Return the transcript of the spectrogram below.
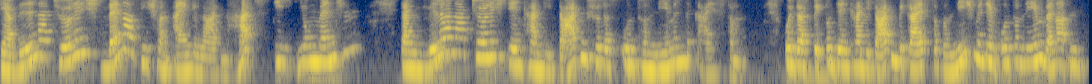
Der will natürlich, wenn er sie schon eingeladen hat, die jungen Menschen, dann will er natürlich den Kandidaten für das Unternehmen begeistern. Und, das, und den Kandidaten begeistert er nicht mit dem Unternehmen, wenn er einen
